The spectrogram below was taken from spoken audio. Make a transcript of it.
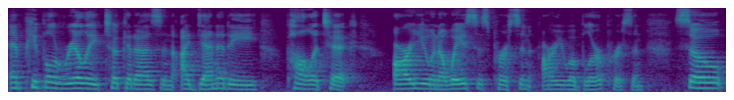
And people really took it as an identity politic. Are you an Oasis person? Are you a Blur person? So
